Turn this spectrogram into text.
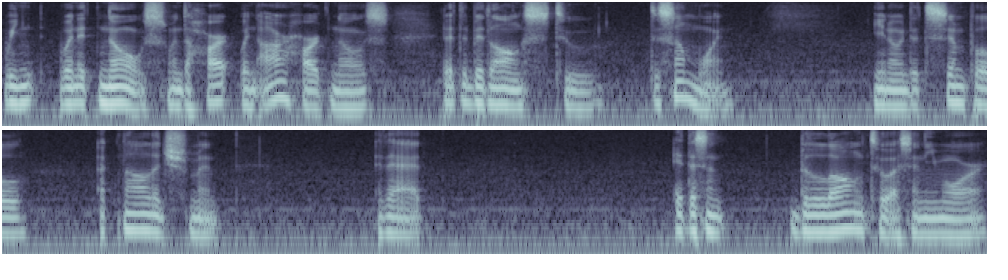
we when it knows when the heart when our heart knows that it belongs to to someone. You know that simple acknowledgement that it doesn't belong to us anymore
